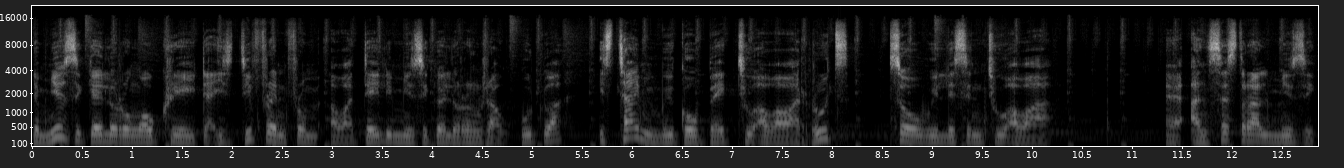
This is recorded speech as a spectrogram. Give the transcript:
the music e wa creator is different from our daily music e le it's time we go back to our roots. So we listen to our uh, ancestral music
